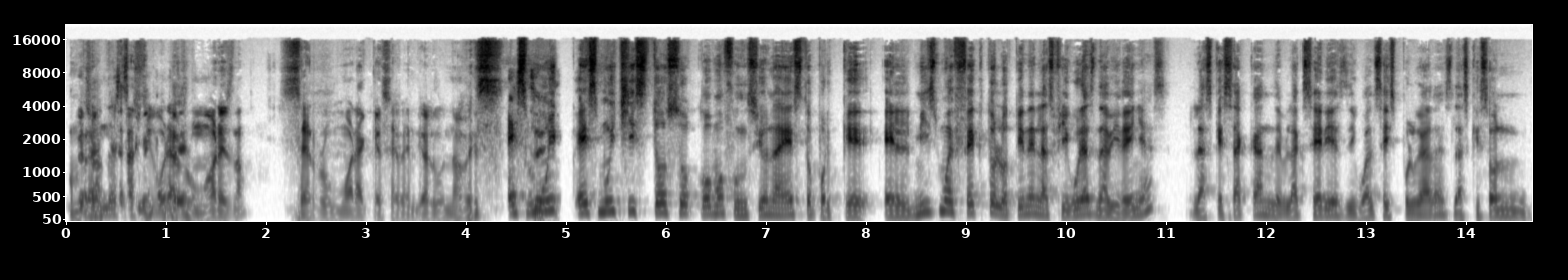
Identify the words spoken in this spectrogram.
Comprar. son de Es estas figuras rumores, ¿no? Se rumora que se vendió alguna vez. Es, Sí. muy, es muy chistoso cómo funciona esto, porque el mismo efecto lo tienen las figuras navideñas, las que sacan de Black Series de igual 6 pulgadas, las que son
